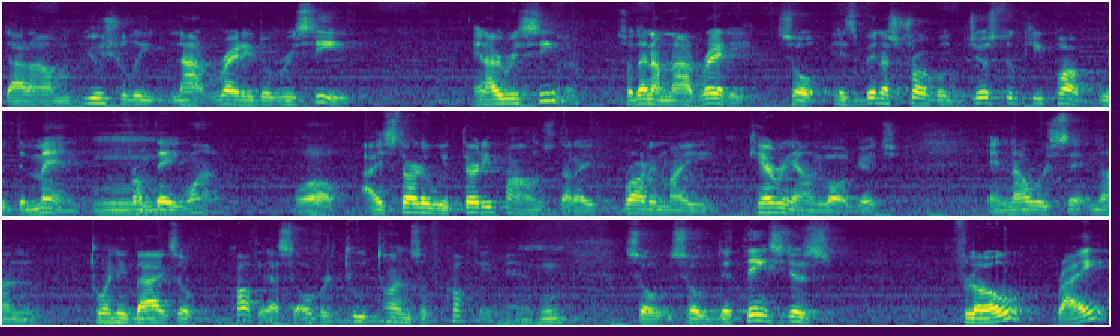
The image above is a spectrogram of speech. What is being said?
that I'm usually not ready to receive, and I receive them. So then I'm not ready. So it's been a struggle just to keep up with demand mm. from day one. Wow. I started with 30 pounds that I brought in my carry-on luggage, and now we're sitting on 20 bags of coffee. That's over two tons of coffee, man. Mm-hmm. So so the things just flow, right?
